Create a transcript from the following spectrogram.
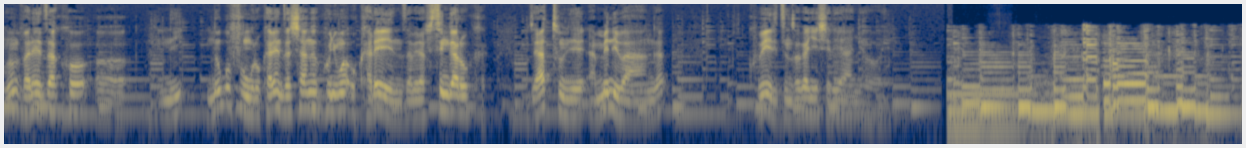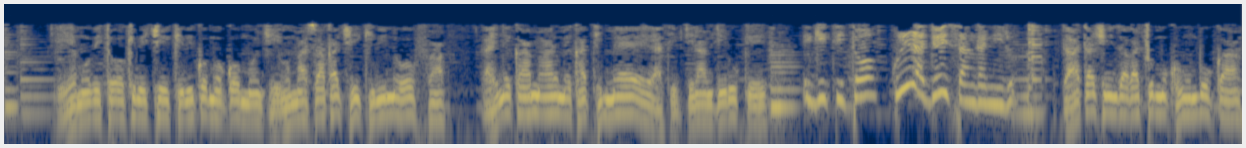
mwumva neza ko uh, no gufungura ukarenza canke kunywa ukarenza birafise ingaruka. Vyatumye amena ibanga kubera izi nzoga nyinshi yari yanyoye. Mu bitoki bicika ibigomogomo nje mu masaka acika ibinofa gahene ka marume kati me ati vyira mvyiruke igitito kuri radiyo isanganiro. Data ashinze agacumu ku mbuga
